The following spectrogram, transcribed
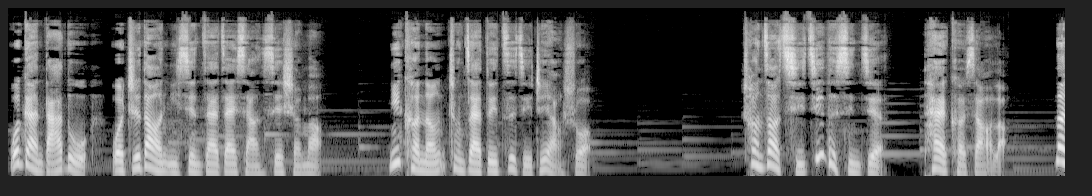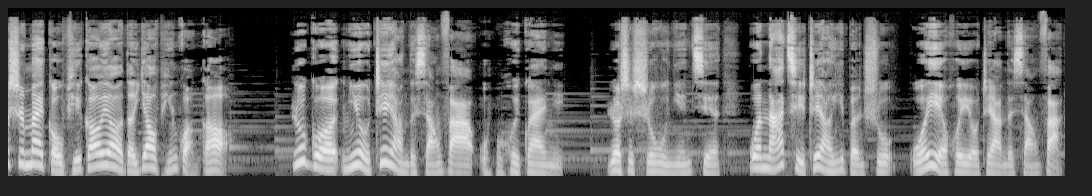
我敢打赌，我知道你现在在想些什么。你可能正在对自己这样说。创造奇迹的信件太可笑了，那是卖狗皮膏药的药品广告。如果你有这样的想法，我不会怪你。若是十五年前我拿起这样一本书，我也会有这样的想法，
